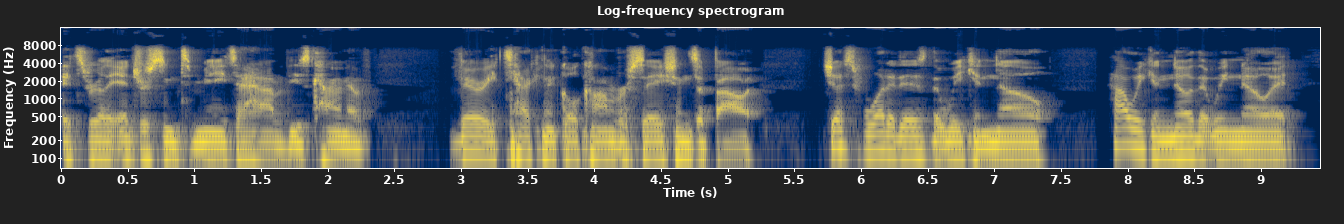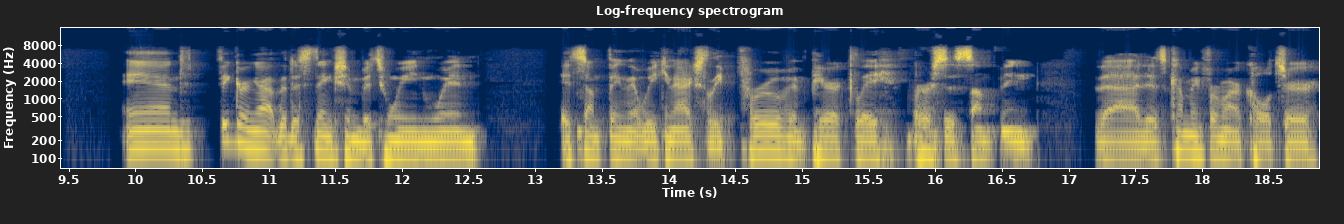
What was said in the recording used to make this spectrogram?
it's really interesting to me to have these kind of very technical conversations about just what it is that we can know, how we can know that we know it, and figuring out the distinction between when it's something that we can actually prove empirically versus something that is coming from our culture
